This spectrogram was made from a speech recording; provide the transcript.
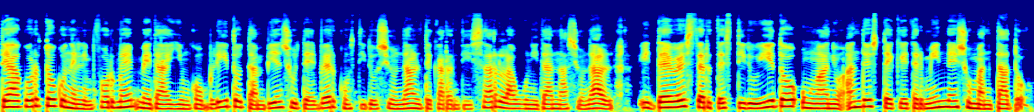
De acuerdo con el informe, Meta ha incumplido también su deber constitucional de garantizar la unidad nacional y debe ser destituido un año antes de que termine su mandato.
